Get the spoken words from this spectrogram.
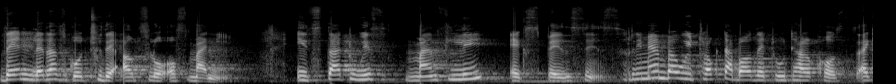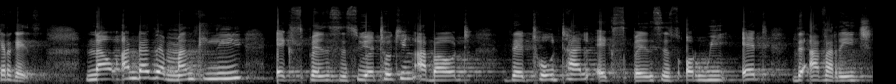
Then let us go to the outflow of money. It starts with monthly expenses. Remember we talked about the total costs. I get it, guys. Now under the monthly expenses, we are talking about the total expenses or we add the average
